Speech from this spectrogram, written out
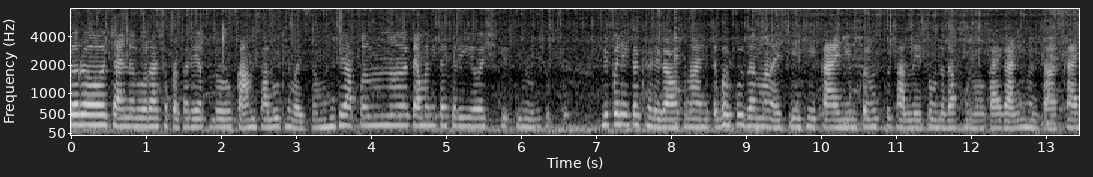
तर चॅनलवर अशा प्रकारे आपलं काम चालू ठेवायचं. म्हणजे आपण त्यामध्ये काहीतरी यश कीर्ती मिळवू शकतो. मी पण एका खेडेगावातून आहे तर भरपूर जण म्हणायचे हे काय नेमकं नुसतं आहे तोंड दाखवणं काय गाणी म्हणतात काय?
